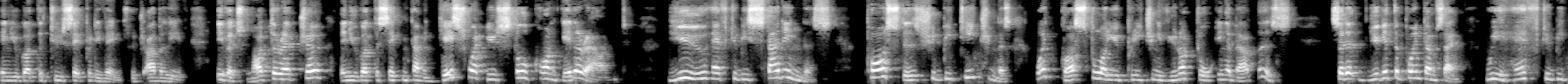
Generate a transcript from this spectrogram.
then you've got the two separate events, which I believe. If it's not the rapture, then you've got the second coming. Guess what? You still can't get around. You have to be studying this. Pastors should be teaching this. What gospel are you preaching if you're not talking about this? So that you get the point I'm saying. We have to be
